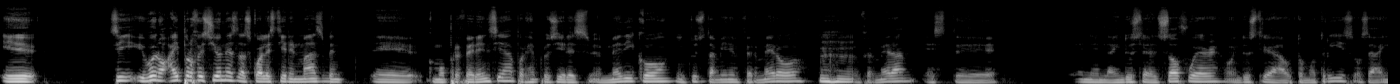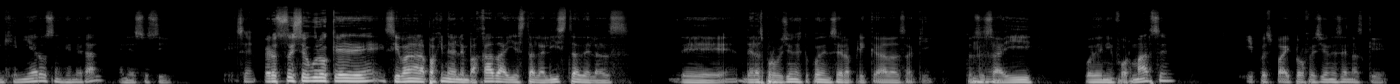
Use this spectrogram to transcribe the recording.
Y, sí, y bueno, hay profesiones las cuales tienen más eh, como preferencia, por ejemplo, si eres médico, incluso también enfermero, Ujú. enfermera, este, en, en la industria del software o industria automotriz, o sea, ingenieros en general, en eso sí. Sí. Pero estoy seguro que si van a la página de la embajada, ahí está la lista de las, de, de las profesiones que pueden ser aplicadas aquí. Entonces Ujú. ahí pueden informarse y pues hay profesiones en las que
